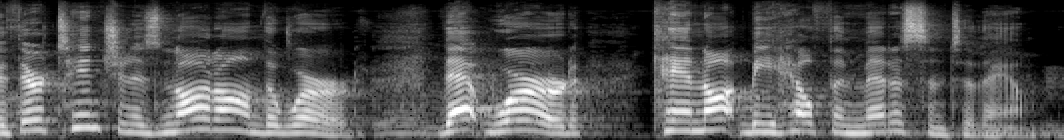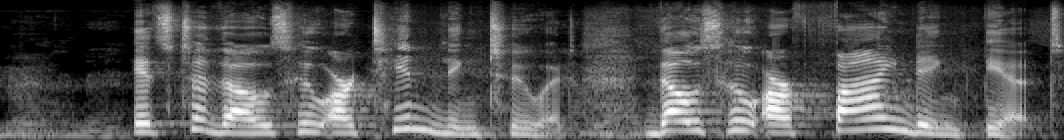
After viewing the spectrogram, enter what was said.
If their attention is not on the word, that word cannot be health and medicine to them. It's to those who are tending to it, those who are finding it.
